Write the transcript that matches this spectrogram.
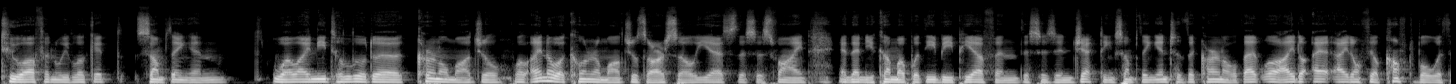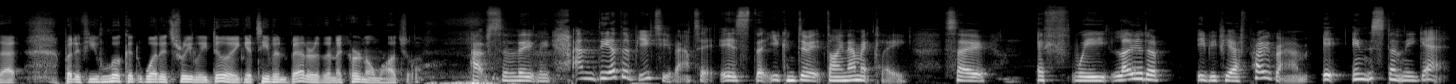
Too often we look at something and well, I need to load a kernel module. Well, I know what kernel modules are, so yes, this is fine. And then you come up with eBPF, and this is injecting something into the kernel. That well, I don't, I, I don't feel comfortable with that. But if you look at what it's really doing, it's even better than a kernel module. Absolutely. And the other beauty about it is that you can do it dynamically. So if we load a eBPF program, it instantly gets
